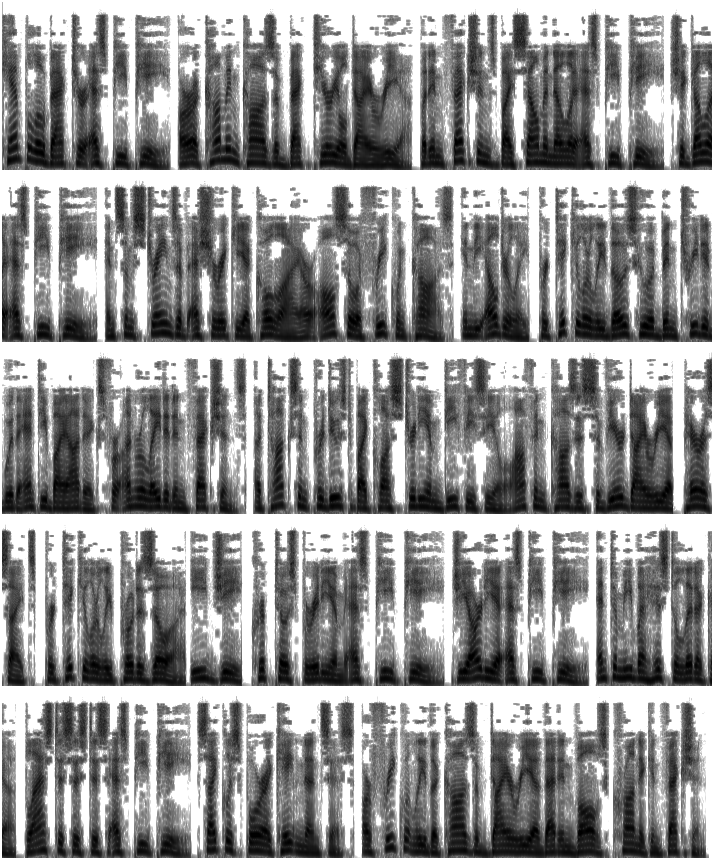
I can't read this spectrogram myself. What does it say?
Campylobacter spp. are a common cause of bacterial diarrhea, but infections by Salmonella spp., Shigella spp., and some strains of Escherichia coli are also a frequent cause. In the elderly, particularly those who have been treated with antibiotics for unrelated infections, a toxin produced by Clostridium difficile often causes severe diarrhea. Parasites, particularly protozoa, e.g., Cryptosporidium spp., Giardia spp., Entamoeba histolytica, Blastocystis spp Cyclospora cayetanensis, are frequently the cause of diarrhea that involves chronic infection.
